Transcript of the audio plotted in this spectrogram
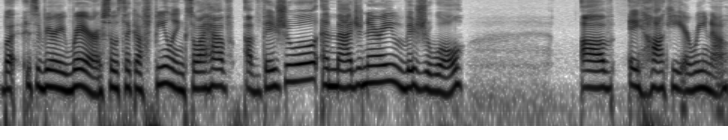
but it's very rare. So it's like a feeling. So I have a visual, imaginary visual of a hockey arena.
